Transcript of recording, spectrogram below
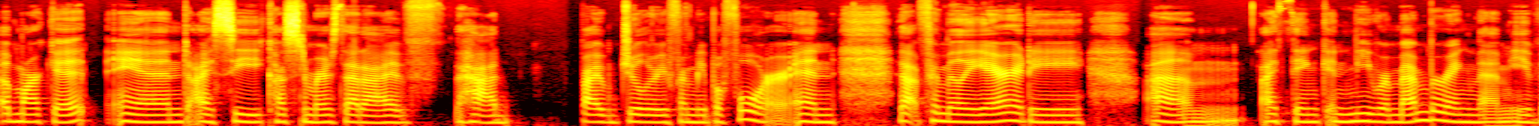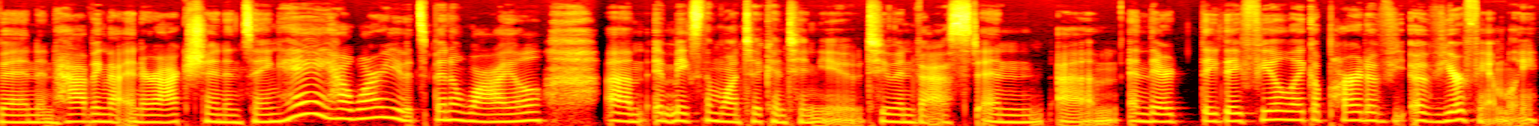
a market and I see customers that I've had buy jewelry from me before. And that familiarity um, i think and me remembering them even and having that interaction and saying hey how are you? It's been a while um, it makes them want to continue to invest. And um, and they're they, they feel like a part of, of your family.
